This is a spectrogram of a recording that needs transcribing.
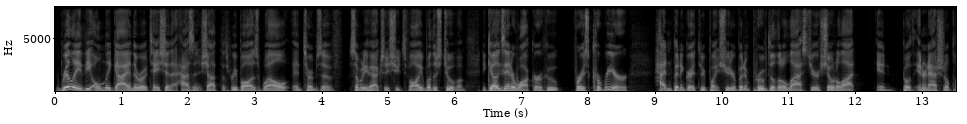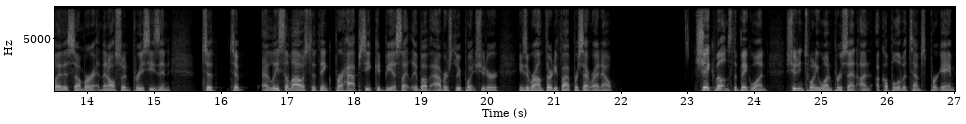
Really, the only guy in the rotation that hasn't shot the three ball as well in terms of somebody who actually shoots volume. Well, there's two of them. Nickeil Alexander Walker, who for his career hadn't been a great three point shooter, but improved a little last year, showed a lot in both international play this summer and then also in preseason to to at least allow us to think perhaps he could be a slightly above average three point shooter. He's around 35% right now. Shake Milton's the big one, shooting 21% on a couple of attempts per game.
